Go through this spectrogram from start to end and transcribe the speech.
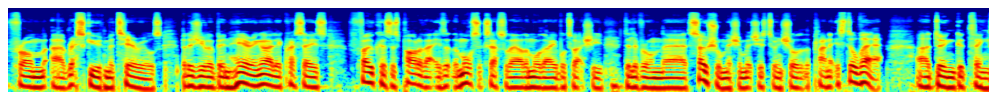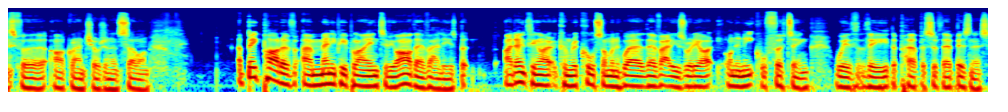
from uh, rescued materials. But as you'll have been hearing earlier, Kresse's focus as part of that is that the more successful they are, the more they're able to actually deliver on their social mission, which is to ensure that the planet is still there, uh, doing good things for our grandchildren and so on a big part of um, many people I interview are their values, but I don't think I can recall someone where their values really are on an equal footing with the, the purpose of their business.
